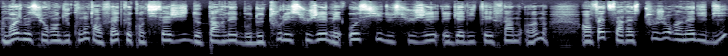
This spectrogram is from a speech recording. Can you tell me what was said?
moi, je me suis rendu compte en fait que quand il s'agit de parler de tous les sujets, mais aussi du sujet égalité femmes-hommes, en fait, ça reste toujours un alibi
